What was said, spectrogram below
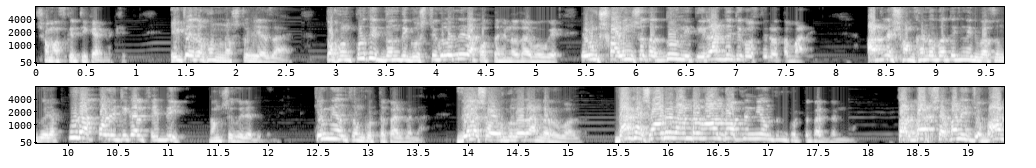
সমাজকে টিকায় রাখে। এইটা যখন নষ্ট হইয়া যায়, তখন প্রতিদ্বন্দ্বী গোষ্ঠীগুলো নিরাপত্তাহীনতায় ভোগে এবং সহিংসতা, দুর্নীতি, রাজনৈতিক অস্থিরতা বাড়ে। আপনি সংখ্যানুপাতিক নির্বাচন করে পুরা পলিটিক্যাল ফেব্রিক ধ্বংস করে দেবেন। কেউ নিয়ন্ত্রণ করতে পারবে না। জেলা শহরগুলোর আন্ডারওয়ার্ল্ড ঢাকা শহরের আন্ডারওয়ার্ল্ড আপনি নিয়ন্ত্রণ করতে পারবেন না। তার ব্যবসা, বাণিজ্য ভাগ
